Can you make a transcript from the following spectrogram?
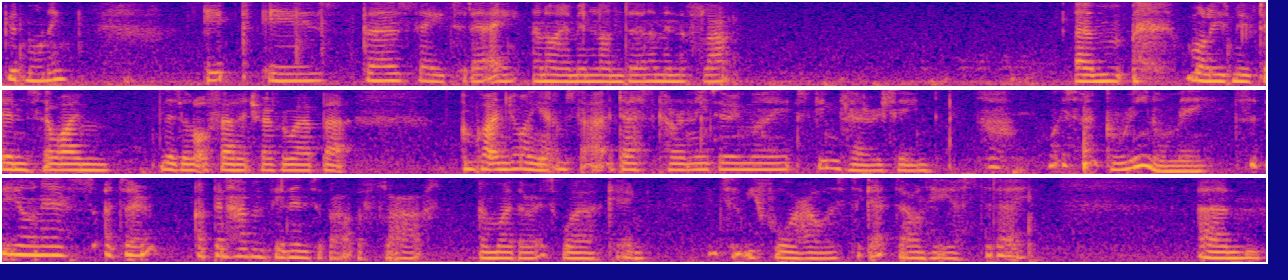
good morning. It is Thursday today and I am in London, I'm in the flat. Um, Molly's moved in so I'm, there's a lot of furniture everywhere but I'm quite enjoying it. I'm sat at a desk currently doing my skincare routine. what is that green on me? To be honest, I don't, I've been having feelings about the flat and whether it's working. It took me four hours to get down here yesterday. Um,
